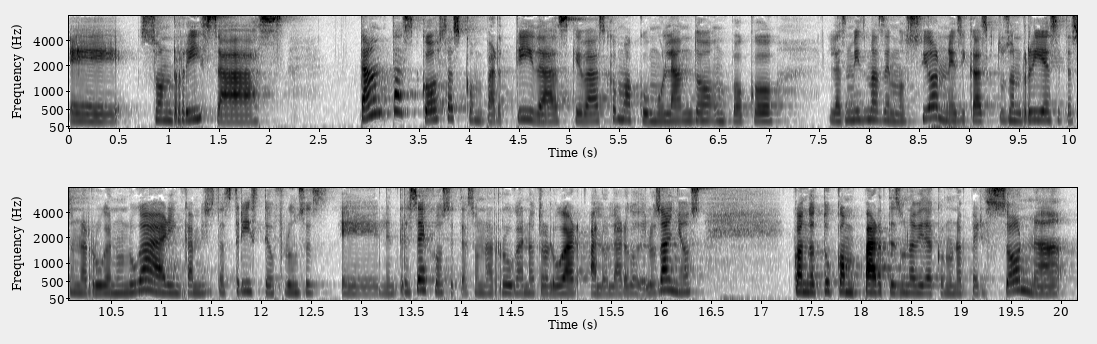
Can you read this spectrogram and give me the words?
eh, sonrisas, tantas cosas compartidas que vas como acumulando un poco las mismas emociones y cada vez que tú sonríes se te hace una arruga en un lugar y en cambio si estás triste o frunces eh, el entrecejo se te hace una arruga en otro lugar a lo largo de los años. Cuando tú compartes una vida con una persona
